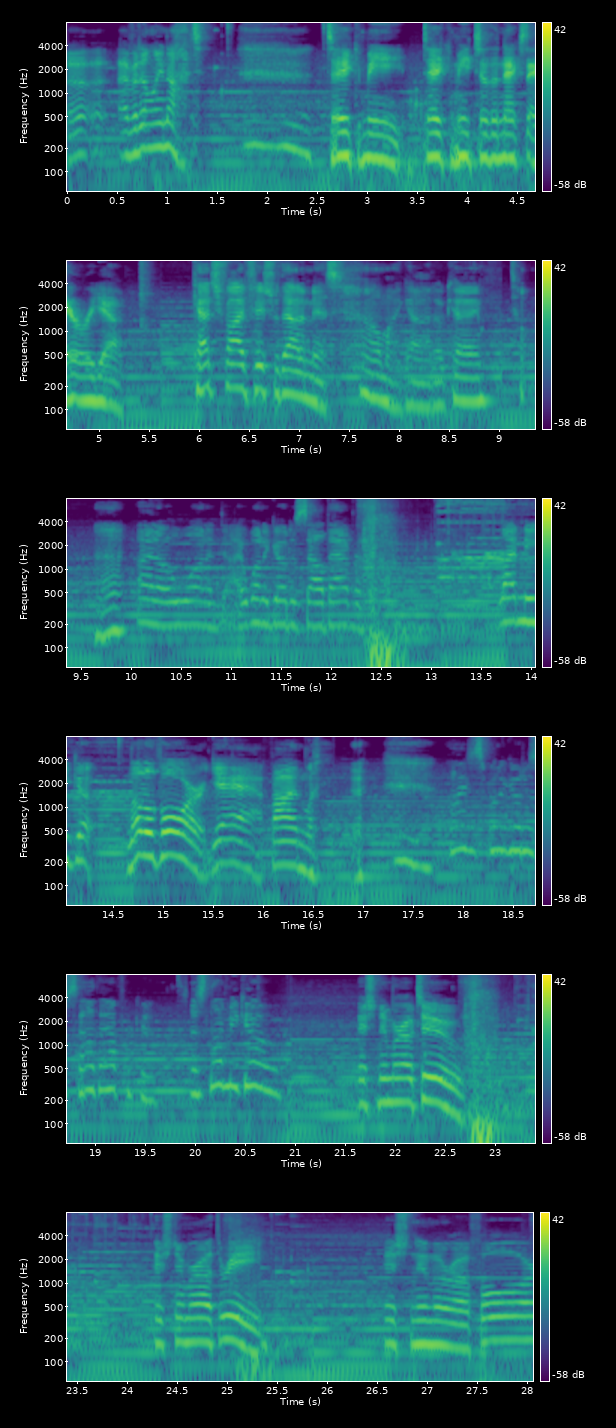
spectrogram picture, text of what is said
Uh, evidently not. take me. Take me to the next area. Catch five fish without a miss. Oh my god, okay. Uh, I don't want to. I want to go to South Africa. Let me go. Level four. Yeah, finally. I just want to go to South Africa. Just let me go. Fish numero two. Fish numero three. Fish numero four.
